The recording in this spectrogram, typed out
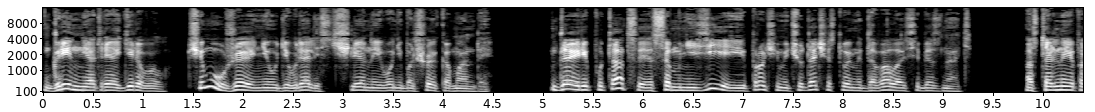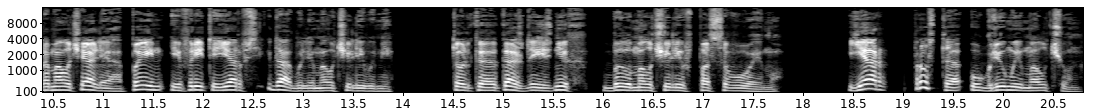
Грин не отреагировал, чему уже не удивлялись члены его небольшой команды. Да и репутация с амнезией и прочими чудачествами давала о себе знать. Остальные промолчали, а Пейн и Фрит и Яр всегда были молчаливыми. Только каждый из них был молчалив по-своему. Яр просто угрюмый молчун.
